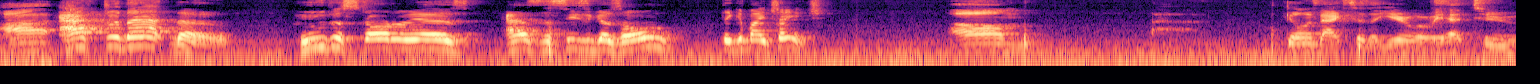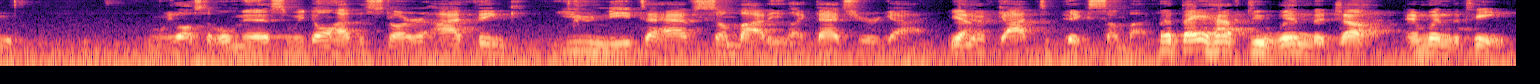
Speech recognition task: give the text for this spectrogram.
I, After that, though, who the starter is as the season goes on, I think it might change. um, going back to the year where we had two, we lost to Ole Miss and we don't have the starter, I think you need to have somebody like that's your guy. Yeah. You have got to pick somebody. But they have to win the job and win the team.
